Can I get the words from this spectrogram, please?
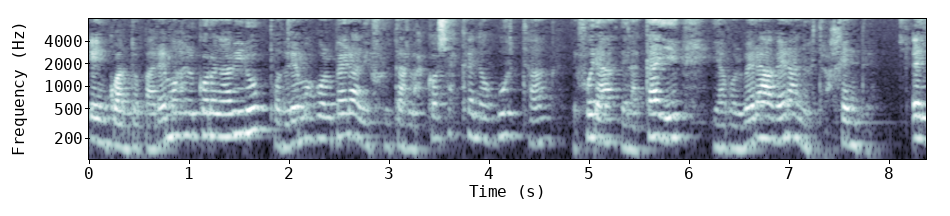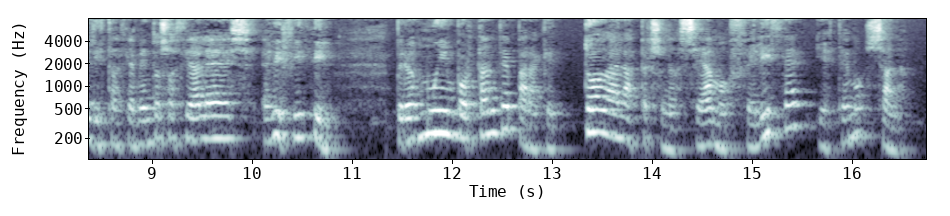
En cuanto paremos el coronavirus, podremos volver a disfrutar las cosas que nos gustan de fuera, de la calle, y a volver a ver a nuestra gente. El distanciamiento social es, es difícil, pero es muy importante para que todas las personas seamos felices y estemos sanas.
